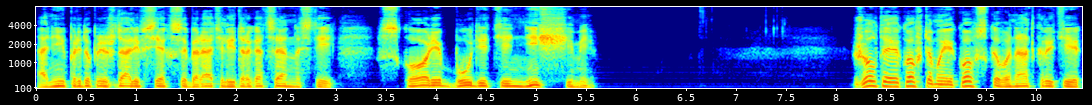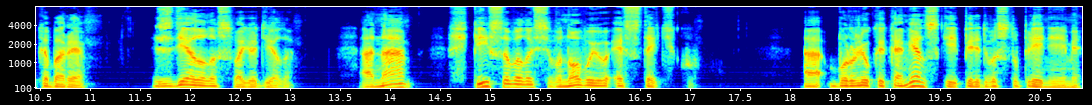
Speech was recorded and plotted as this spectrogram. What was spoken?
Они предупреждали всех собирателей драгоценностей «Вскоре будете нищими». Желтая кофта Маяковского на открытии кабаре сделала свое дело. Она вписывалась в новую эстетику а Бурлюк и Каменский перед выступлениями,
